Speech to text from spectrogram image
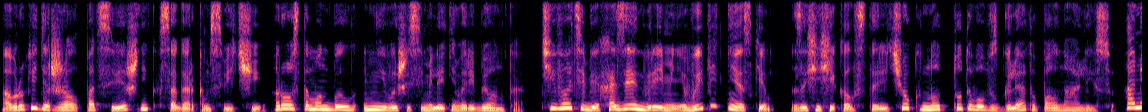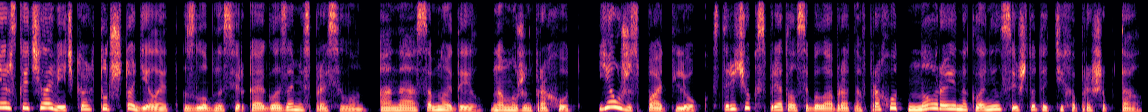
а в руке держал подсвечник с огарком свечи. Ростом он был не выше семилетнего ребенка. «Чего тебе, хозяин времени, выпить не с кем?» Захихикал старичок, но тут его взгляд упал на Алису. «А мерзкая человечка тут что делает?» Злобно сверкая глазами, спросил он. «Она со мной, Дейл. Нам нужен проход». «Я уже спать лег». Старичок спрятался было обратно в проход, но Рэй наклонился и что-то тихо прошептал.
